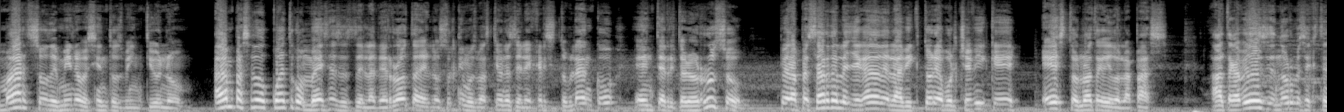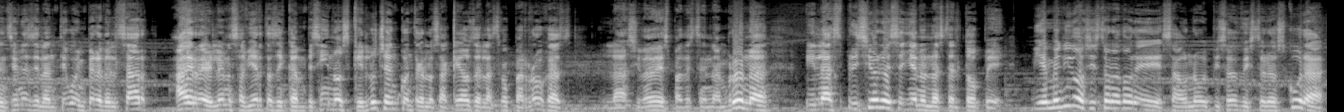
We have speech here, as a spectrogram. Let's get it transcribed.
Marzo de 1921. Han pasado cuatro meses desde la derrota de los últimos bastiones del ejército blanco en territorio ruso, pero a pesar de la llegada de la victoria bolchevique, esto no ha traído la paz. A través de enormes extensiones del antiguo imperio del zar, hay rebeliones abiertas de campesinos que luchan contra los saqueos de las tropas rojas, las ciudades padecen hambruna y las prisiones se llenan hasta el tope. Bienvenidos historiadores a un nuevo episodio de Historia Oscura,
